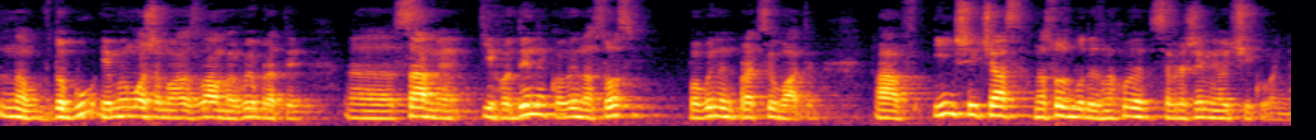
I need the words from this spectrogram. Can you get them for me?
ну, в добу, і ми можемо з вами вибрати е, саме ті години, коли насос повинен працювати. А в інший час насос буде знаходитися в режимі очікування.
